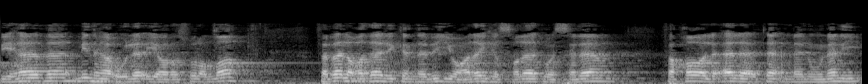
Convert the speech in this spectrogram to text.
بهذا من هؤلاء يا رسول الله؟ فبلغ ذلك النبي عليه الصلاة والسلام فقال ألا تأمنونني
